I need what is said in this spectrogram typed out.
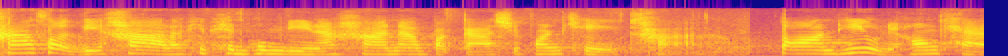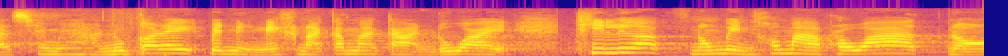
ค่ะ สวัสดีค่ะ และพี่เพนภูมิดีนะคะ นามปากกาชิฟฟ่อนเค้กค่ะ ตอนที่อยู่ในห้องแคสใช่ไหมคะนุกก็ได้เป็นหนึ่งในคณะกรรมการด้วย ที่เลือกน้องเบนเข้ามา เพราะว่าน้อง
